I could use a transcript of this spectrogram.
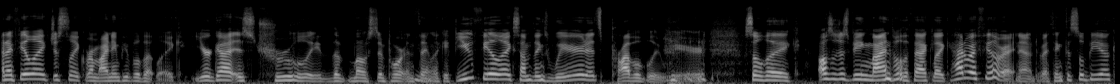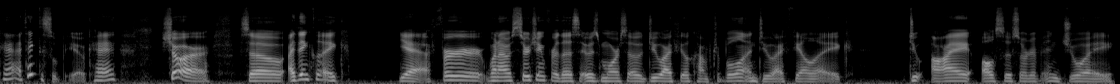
And I feel like just like reminding people that like your gut is truly the most important thing. Like if you feel like something's weird, it's probably weird. so like also just being mindful of the fact like how do I feel right now? Do I think this will be okay? I think this will be okay. Sure. So I think like yeah, for when I was searching for this, it was more so do I feel comfortable and do I feel like do I also sort of enjoy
